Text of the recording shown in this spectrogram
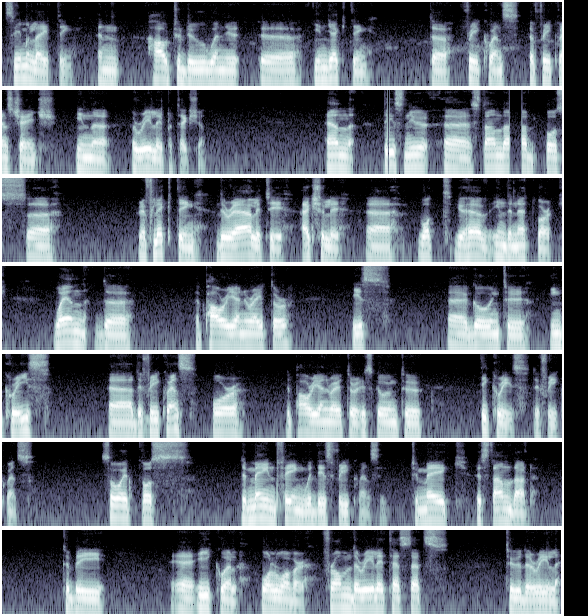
simulating and how to do when you uh, injecting the frequency a frequency change in a, a relay protection. And this new uh, standard was uh, reflecting the reality, actually, uh, what you have in the network when the, the power generator is uh, going to increase the frequency or the power generator is going to decrease the frequency. So it was the main thing with this frequency to make the standard to be uh, equal all over from the relay test sets to the relay.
